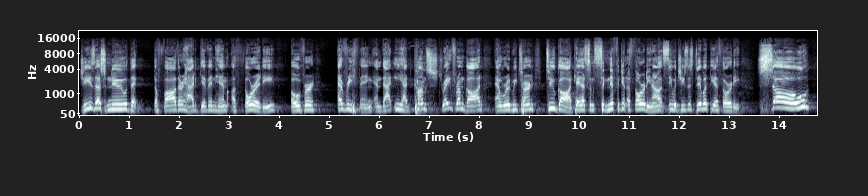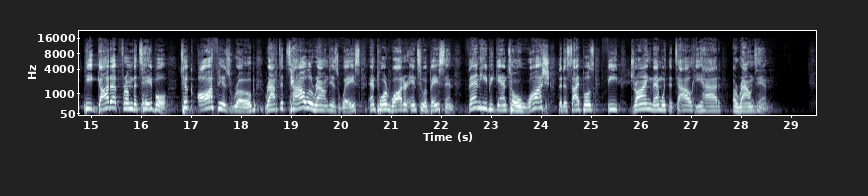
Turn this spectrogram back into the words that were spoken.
Jesus knew that the Father had given him authority over everything and that he had come straight from God and would return to God. Okay, that's some significant authority. Now let's see what Jesus did with the authority. So he got up from the table, took off his robe, wrapped a towel around his waist, and poured water into a basin. Then he began to wash the disciples' feet, drying them with the towel he had around him.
